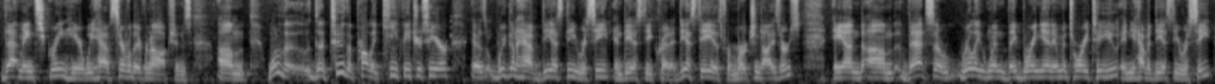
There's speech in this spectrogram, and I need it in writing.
that main screen here, we have several different options. Um, one of the, the two of the probably key features here is we're going to have DSD receipt and DSD credit. DSD is for merchandisers, and um, that's really when they bring in inventory to you and you have a DSD receipt.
